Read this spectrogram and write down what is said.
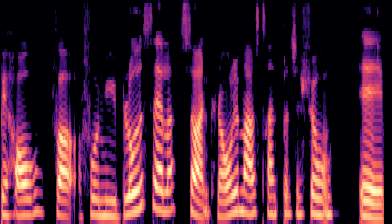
behov for at få nye blodceller, så er en knoglemarvstransplantation øh,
